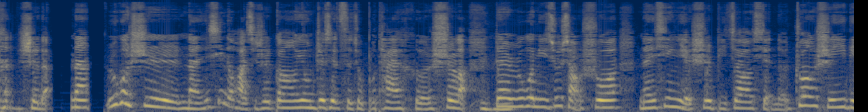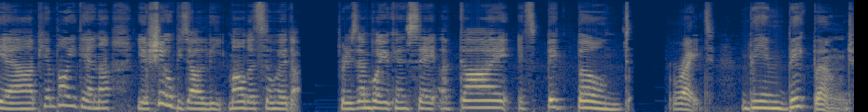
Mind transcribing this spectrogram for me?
是的，那如果是男性的话，其实刚刚用这些词就不太合适了。但如果你就想说男性也是比较显得壮实一点啊，偏胖一点呢，也是有比较礼貌的词汇的。For example, you can say a guy is big boned. Right. Being big boned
